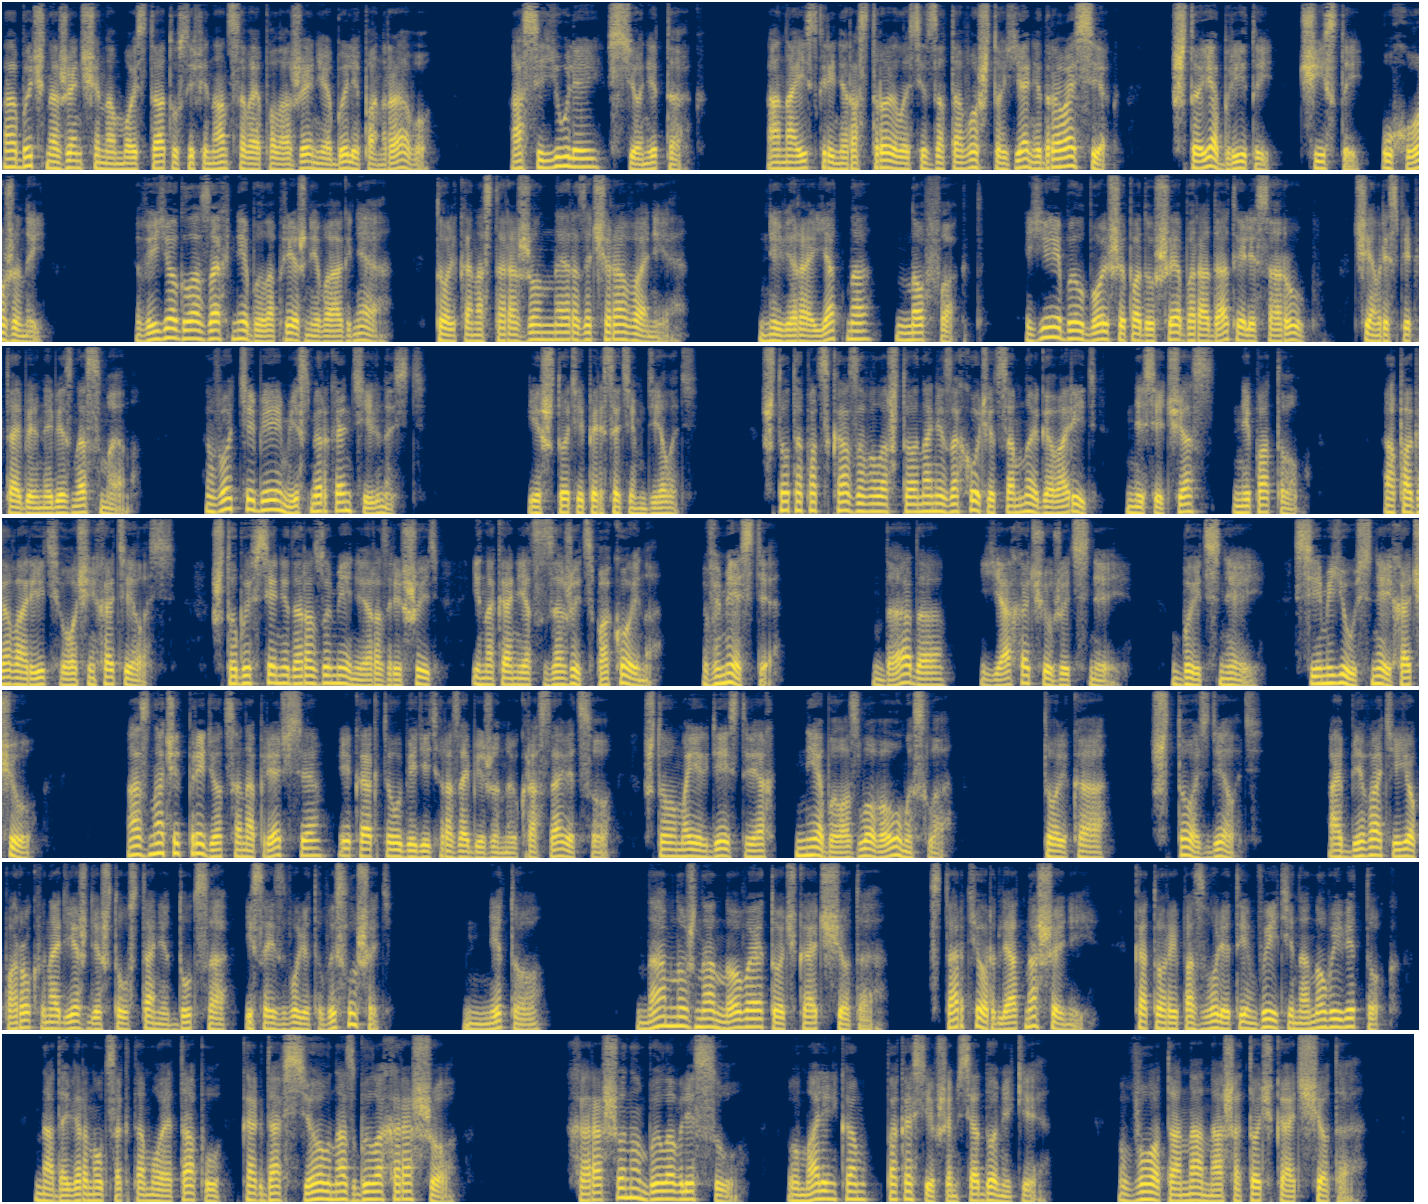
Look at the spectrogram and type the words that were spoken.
Обычно женщинам мой статус и финансовое положение были по нраву. А с Юлей все не так. Она искренне расстроилась из-за того, что я не дровосек, что я бритый, чистый, ухоженный. В ее глазах не было прежнего огня, только настороженное разочарование. Невероятно, но факт. Ей был больше по душе бородатый лесоруб, чем респектабельный бизнесмен. Вот тебе и мисс Меркантильность. И что теперь с этим делать? Что-то подсказывало, что она не захочет со мной говорить ни сейчас, ни потом. А поговорить очень хотелось, чтобы все недоразумения разрешить и, наконец, зажить спокойно. Вместе. Да-да, я хочу жить с ней. Быть с ней. Семью с ней хочу. А значит, придется напрячься и как-то убедить разобиженную красавицу, что в моих действиях не было злого умысла. Только что сделать? Оббивать ее порог в надежде, что устанет дуться и соизволит выслушать? Не то. Нам нужна новая точка отсчета. Стартер для отношений, который позволит им выйти на новый виток. Надо вернуться к тому этапу, когда все у нас было хорошо. Хорошо нам было в лесу, в маленьком покосившемся домике. Вот она наша точка отсчета.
